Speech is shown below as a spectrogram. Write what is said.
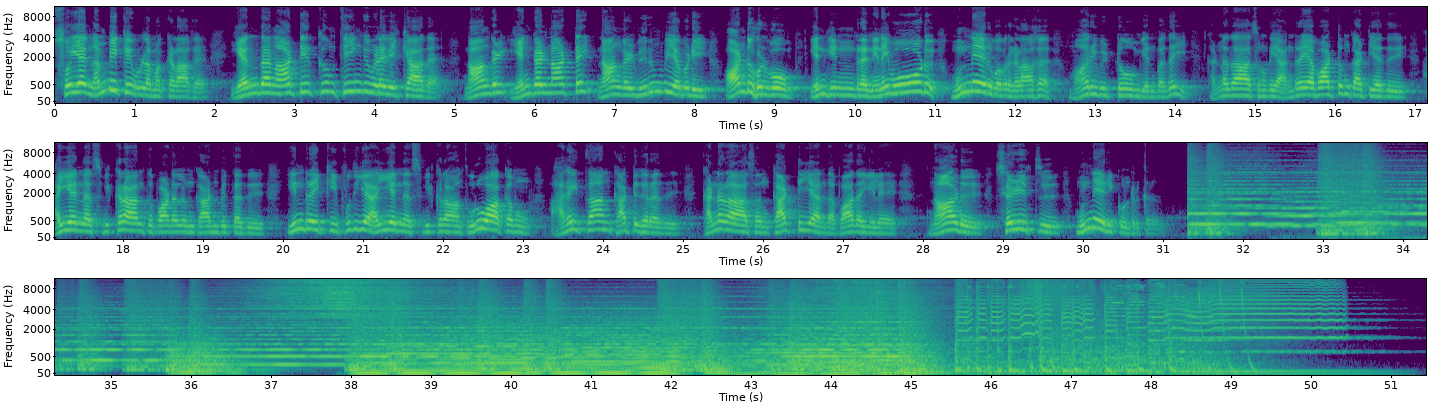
சுய நம்பிக்கை உள்ள மக்களாக எந்த நாட்டிற்கும் தீங்கு விளைவிக்காத நாங்கள் எங்கள் நாட்டை நாங்கள் விரும்பியபடி ஆண்டு கொள்வோம் என்கின்ற நினைவோடு முன்னேறுபவர்களாக மாறிவிட்டோம் என்பதை கண்ணதாசனுடைய அன்றைய பாட்டும் காட்டியது. ஐஎன்எஸ் விக்ராந்த் பாடலும் காண்பித்தது. இன்றைக்கு புதிய ஐஎன்எஸ் விக்ராந்த் உருவாக்கமும் அதைத்தான் காட்டுகிறது. கண்ணதாசன் காட்டிய அந்த பாதையிலே நாடு செழித்து முன்னேறி கொண்டிருக்கிறது.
